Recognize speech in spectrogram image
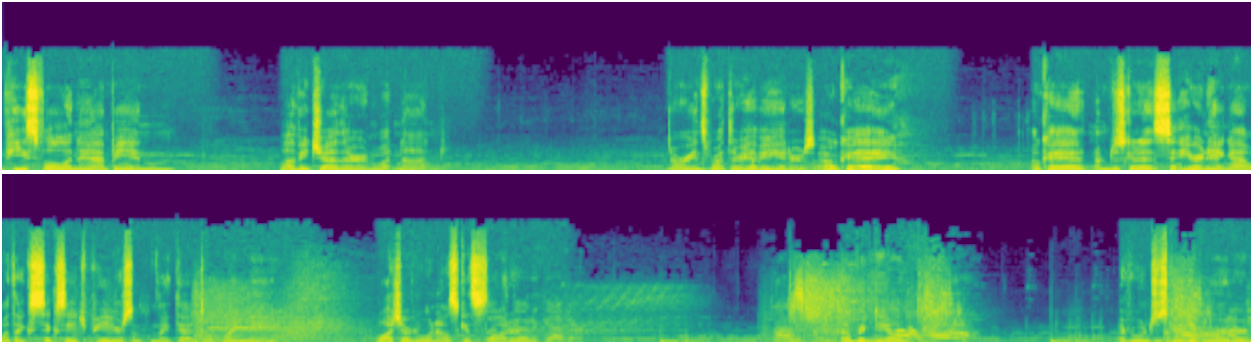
peaceful and happy and love each other and whatnot? Nohrians brought their heavy hitters. Okay. Okay, I'm just gonna sit here and hang out with like 6 HP or something like that. Don't mind me. Watch everyone else get slaughtered. No big deal. Everyone's just gonna get murdered.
